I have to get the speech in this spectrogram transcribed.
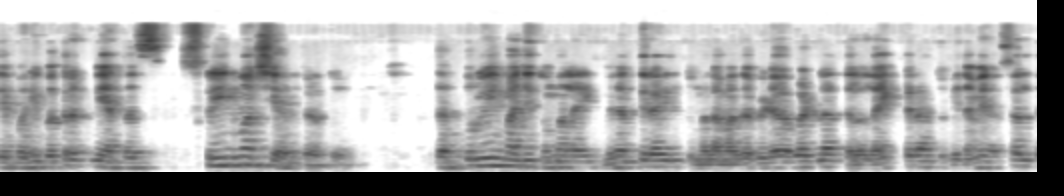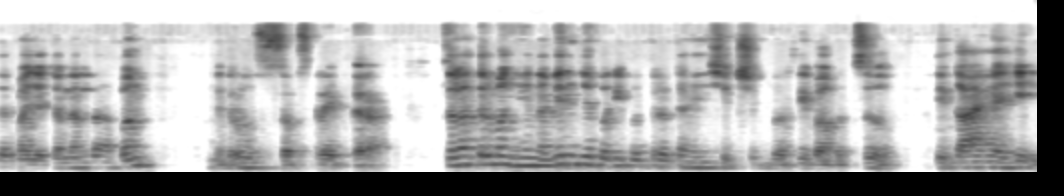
ते परिपत्रक मी आता स्क्रीनवर शेअर करतो. तत्पूर्वी माझी तुम्हाला एक विनंती राहील तुम्हाला माझा व्हिडिओ आवडला त्याला लाईक करा. तुम्ही नवीन असाल तर माझ्या चॅनलला आपण मित्र सबस्क्राईब करा. चला तर मग हे नवीन जे परिपत्रक आहे शिक्षक भरतीबाबतचं ते काय आहे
